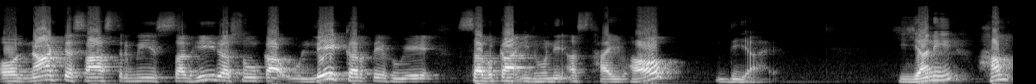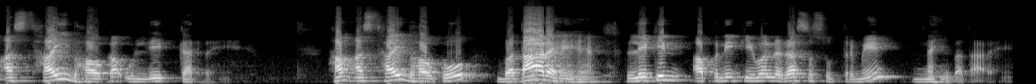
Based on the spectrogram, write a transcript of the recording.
और नाट्य शास्त्र में सभी रसों का उल्लेख करते हुए सबका इन्होंने अस्थाई भाव दिया है। यानी हम अस्थाई भाव का उल्लेख कर रहे हैं। हम अस्थाई भाव को बता रहे हैं, लेकिन अपने केवल रस सूत्र में नहीं बता रहे हैं।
